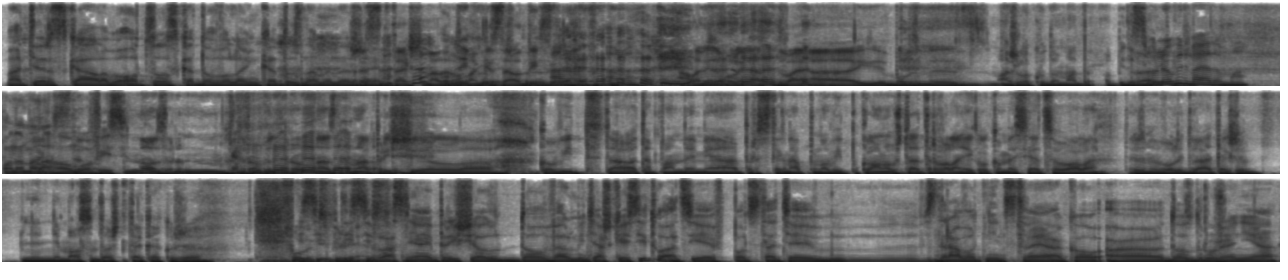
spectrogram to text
materská alebo otcovská dovolenka, to znamená, že... Presne tak, že na dovolenke sa oddychuje. Ale my sme boli na to dvaja, boli sme s manželkou doma obidvaja. Sme boli obidvaja doma. Ona mala tak, home office. No, zrovna, zrovna, zrovna prišiel COVID, tá, tá pandémia proste tak naplno vypukla. Ona už teda trvala niekoľko mesiacov, ale tak sme boli dva, takže ne, nemal som to až tak akože Full ty, si, ty si vlastne aj prišiel do veľmi ťažkej situácie v podstate v zdravotníctve ako a, do združenia.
